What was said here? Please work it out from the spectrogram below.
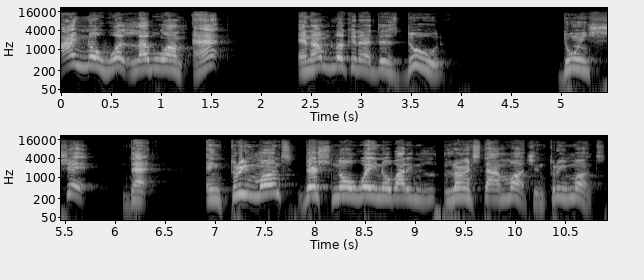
I know what level I'm at." And I'm looking at this dude doing shit that in three months, there's no way nobody learns that much in three months,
